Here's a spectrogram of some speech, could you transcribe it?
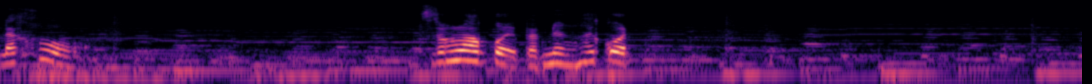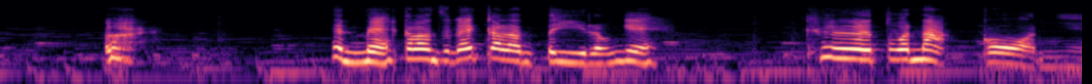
และของจะต้องรอกดแบบหนึ่งให้กดเเห็นห็นไหมกำลังจะได้การันตีแล้วไง คือตัวหนักก่อนไง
